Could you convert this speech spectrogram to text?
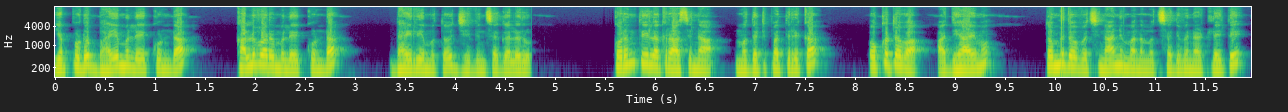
ఎప్పుడు భయము లేకుండా కలువరము లేకుండా ధైర్యముతో జీవించగలరు. కొరంతీలకు రాసిన మొదటి పత్రిక ఒకటవ అధ్యాయము తొమ్మిదవ వచనాన్ని మనము చదివినట్లయితే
